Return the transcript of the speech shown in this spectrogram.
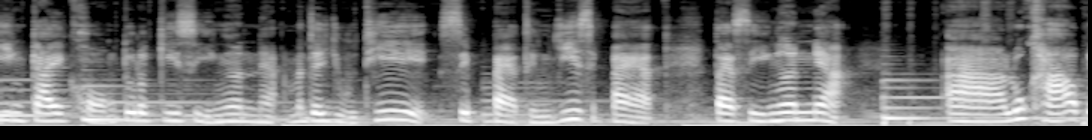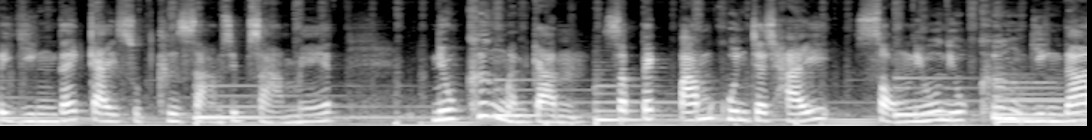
ยิงไกลของตุรกีสีเงินเนี่ย มันจะอยู่ที่ 18ถึง28 แต่สีเงินเนี่ยอ่า ลูกค้าเอาไปยิงได้ไกลสุดคือ 33 เมตร นิ้วครึ่งเหมือนกัน สเปคปั๊มคุณจะใช้ 2 นิ้วนิ้วครึ่งยิงได้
